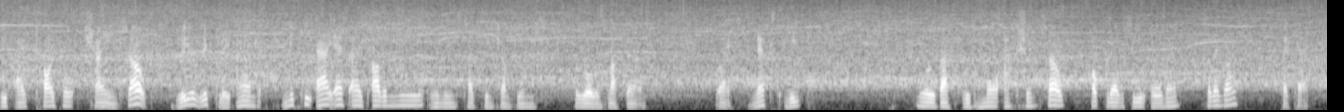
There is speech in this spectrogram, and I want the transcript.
with a title change. So, Rhea Ripley and Nikki ASH are the new Women's Tag Team Champions for Raw and SmackDown. Right, next week we'll be back with more action. So, hopefully I will see you all then. So then guys, take care.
